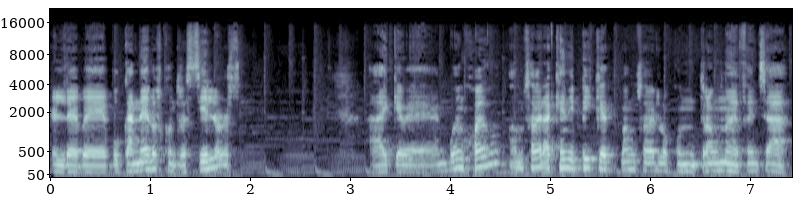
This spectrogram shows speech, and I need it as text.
el de Bucaneros contra Steelers, hay que ver, buen juego. Vamos a ver a Kenny Pickett, vamos a verlo contra una defensa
